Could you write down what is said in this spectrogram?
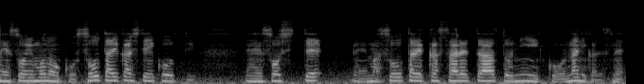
えそういうものをこう相対化していこうっていう、えそして、え、まあ、相対化された後にこう何かですね、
